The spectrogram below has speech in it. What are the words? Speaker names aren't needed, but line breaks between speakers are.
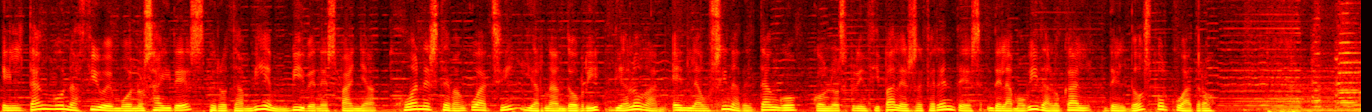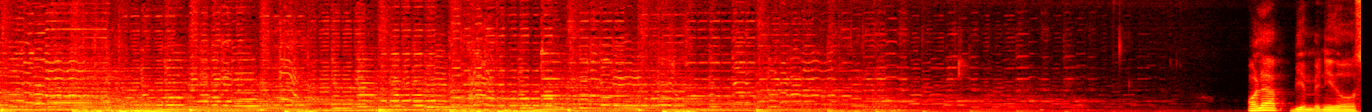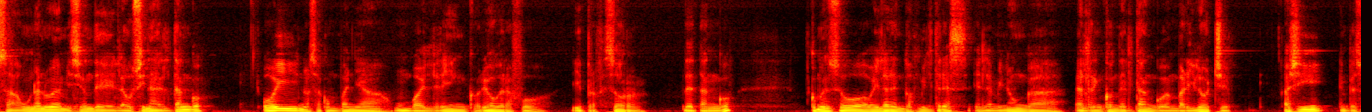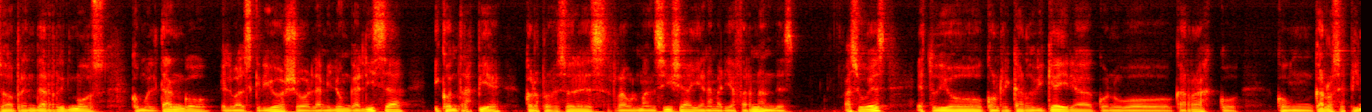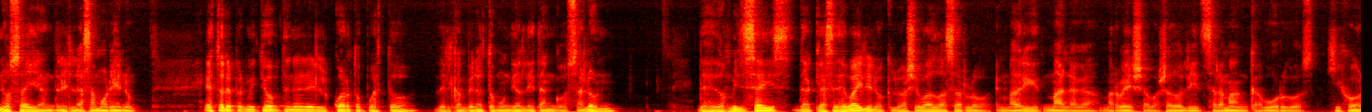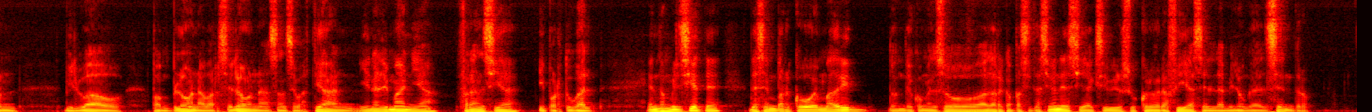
El tango nació en Buenos Aires, pero también vive en España. Juan Esteban Cuachi y Hernando Brit dialogan en la usina del tango con los principales referentes de la movida local del 2x4.
Hola, bienvenidos a una nueva emisión de La Usina del Tango. Hoy nos acompaña un bailarín, coreógrafo y profesor de tango. Comenzó a bailar en 2003 en la milonga El Rincón del Tango en Bariloche. Allí empezó a aprender ritmos como el tango, el vals criollo, la milonga lisa y contraspié con los profesores Raúl Mancilla y Ana María Fernández. A su vez, estudió con Ricardo Viqueira, con Hugo Carrasco, con Carlos Espinosa y Andrés Laza Moreno. Esto le permitió obtener el cuarto puesto del Campeonato Mundial de Tango Salón. Desde 2006 da clases de baile, lo que lo ha llevado a hacerlo en Madrid, Málaga, Marbella, Valladolid, Salamanca, Burgos, Gijón, Bilbao, Pamplona, Barcelona, San Sebastián y en Alemania, Francia y Portugal. En 2007 desembarcó en Madrid, donde comenzó a dar capacitaciones y a exhibir sus coreografías en la Milonga del Centro.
